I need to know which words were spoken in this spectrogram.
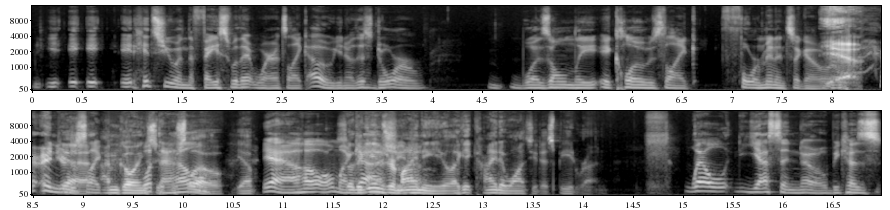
it, it it hits you in the face with it where it's like, oh, you know, this door was only it closed like four minutes ago. Yeah. and you're yeah, just like, I'm going what super the hell? slow. Yep. Yeah. Oh, oh my god so god. the game's reminding you, like it kind of wants you to speed run. Well, yes and no, because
